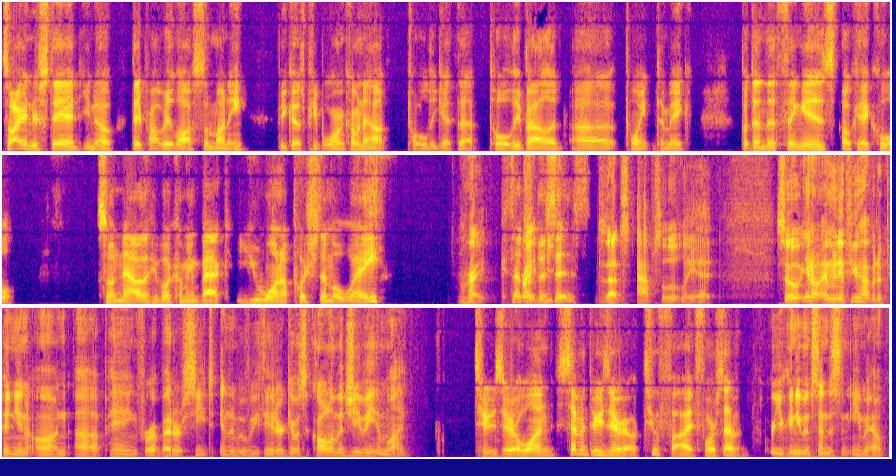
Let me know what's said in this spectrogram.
So I understand, you know, they probably lost some money because people weren't coming out. Totally get that. Totally valid uh point to make. But then the thing is, okay, cool. So now that people are coming back, you want to push them away? right. Because that's right. what this is. That's absolutely it. So, you know, I mean, if you have an opinion on uh, paying for a better seat in the movie theater, give us a call on the GVM line. 201 730 2547 Or you can even send us an email.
